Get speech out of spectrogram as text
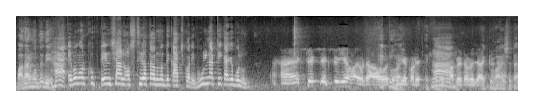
বাধার মধ্যে দিয়ে? হ্যাঁ এবং ওর খুব টেনশন অস্থিরতা ওর মধ্যে কাজ করে। ভুল না ঠিক আগে বলুন। হ্যাঁ একটু একটু একটু ইয়ে হয় ওটা ও একটু হয়, ইয়ে করে। একটু হয়। যায়। একটু হয় সেটা।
